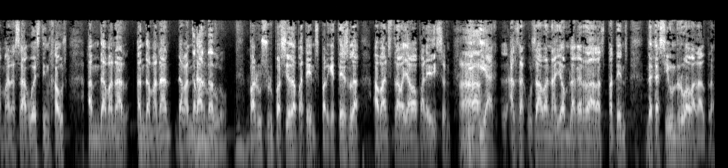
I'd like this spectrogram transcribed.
amenaçar Westinghouse amb demanar, amb demanar demandar-lo Demandar-lo. per usurpació de patents, perquè Tesla abans treballava per Edison Ah. i, i a, els acusaven allò amb la guerra de les patents de que si un robava l'altre.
